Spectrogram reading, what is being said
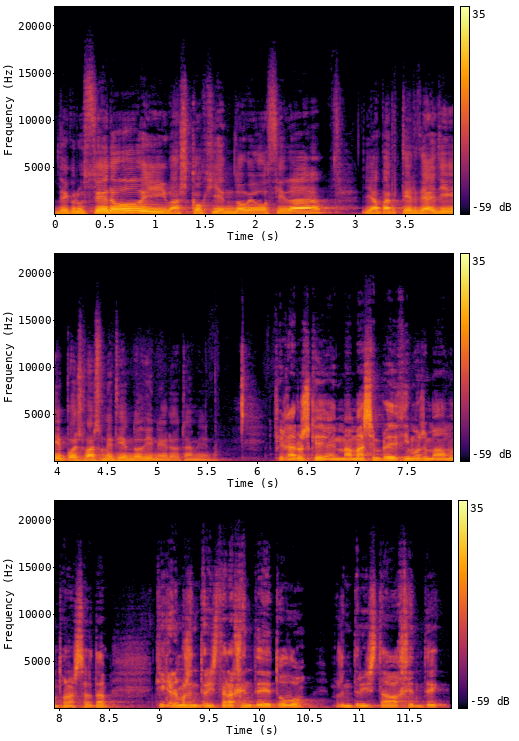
de crucero y vas cogiendo velocidad y a partir de allí pues vas metiendo dinero también. Fijaros que en Mamá siempre decimos, en Mamá Monta una Startup, que queremos entrevistar a gente de todo. Hemos entrevistado a gente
